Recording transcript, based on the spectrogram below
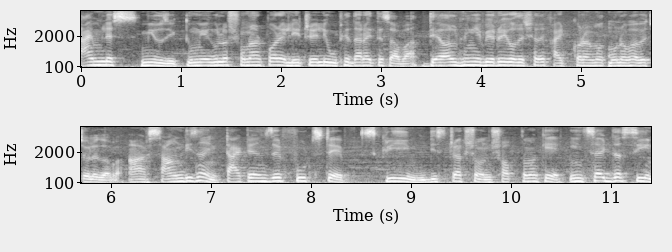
টাইমলেস মিউজিক তুমি এগুলো শোনার পরে লিটারেলি উঠে দাঁড়াইতে চাবা। দেওয়াল ভেঙে বেরোয় ওদের সাথে ফাইট করার মতো মনোভাবে চলে যাবা আর সাউন্ড ডিজাইন টাইটেন্সদের ফুড স্টেপ স্ক্রিম ডিস্ট্রাকশন সব তোমাকে ইনসাইড দ্য সিন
